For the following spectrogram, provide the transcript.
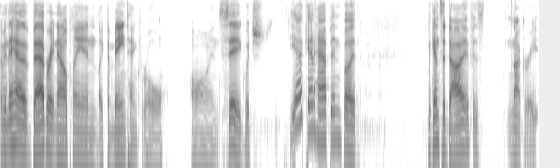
I mean, they have Bab right now playing like the main tank role on Sig, which, yeah, can happen, but against a dive is not great.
